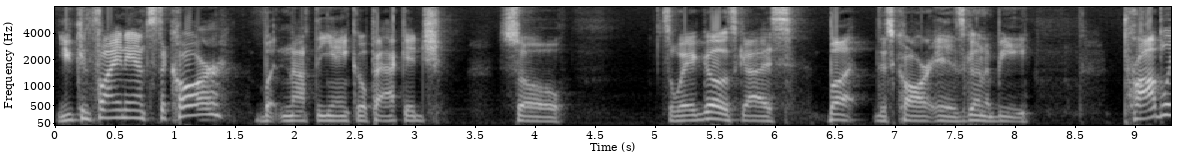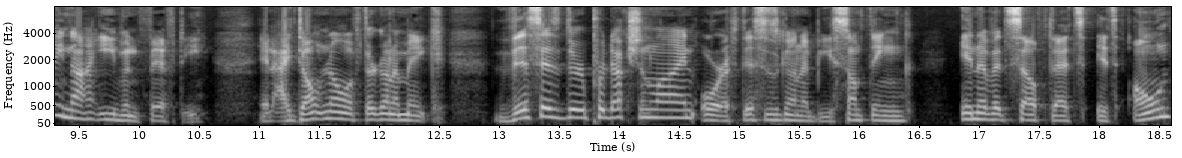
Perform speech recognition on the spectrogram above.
you can finance the car, but not the Yenko package. So it's the way it goes, guys. But this car is gonna be probably not even 50. And I don't know if they're gonna make this is their production line or if this is going to be something in of itself that's its own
